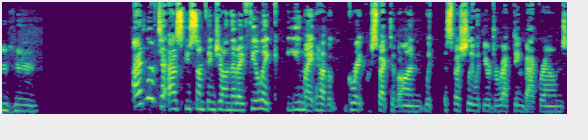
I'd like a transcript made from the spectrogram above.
mm-hmm. i'd love to ask you something john that i feel like you might have a great perspective on with especially with your directing background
